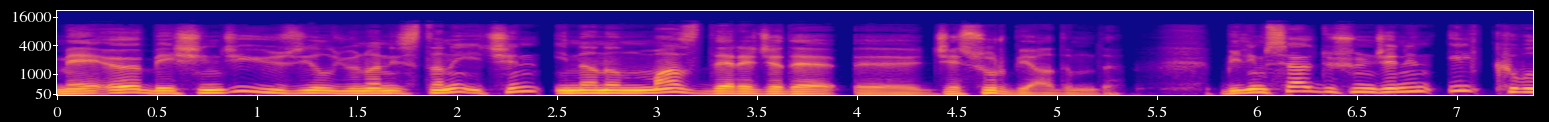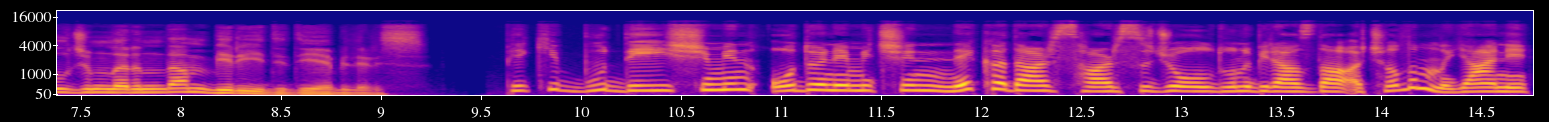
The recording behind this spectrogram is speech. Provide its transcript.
M.Ö. 5. yüzyıl Yunanistan'ı için inanılmaz derecede e, cesur bir adımdı. Bilimsel düşüncenin ilk kıvılcımlarından biriydi diyebiliriz. Peki bu değişimin o dönem için ne kadar sarsıcı olduğunu biraz daha açalım mı? Yani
